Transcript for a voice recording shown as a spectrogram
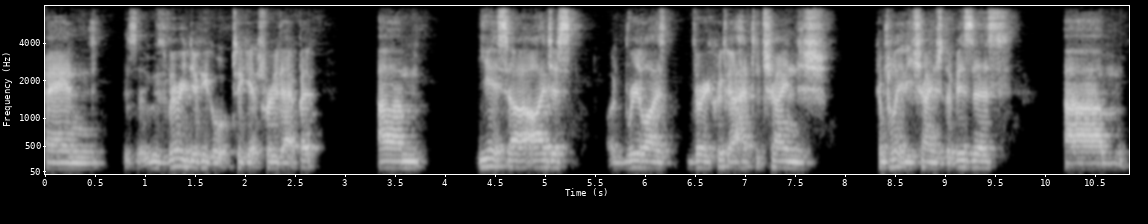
and it was very difficult to get through that. But um, yes, I, I just realized very quickly I had to change, completely change the business, um,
